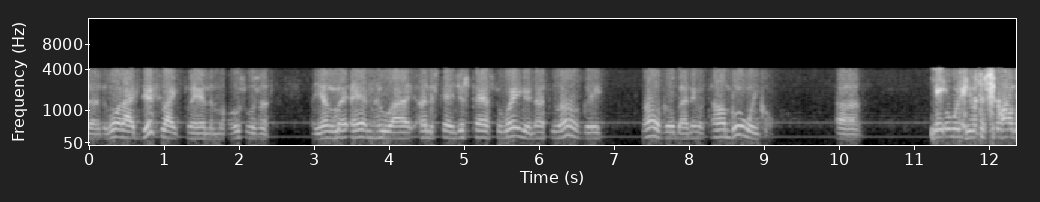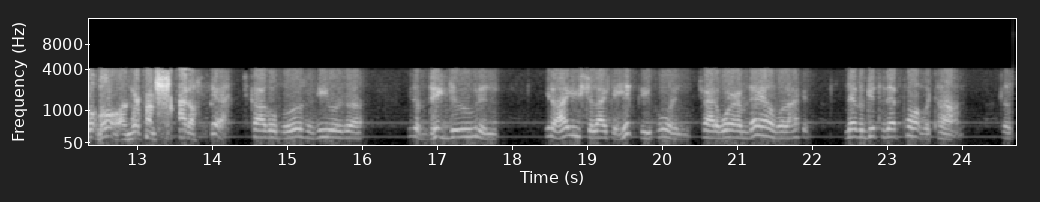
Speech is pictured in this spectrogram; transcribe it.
uh, the one I disliked playing the most was a, a young man who I understand just passed away here not too long ago, long ago by the name of Tom Boerwinkle. Uh, he, he was a Chicago Bull, and we're from Chicago. Yeah, Chicago Bulls, and he was a he's a big dude, and you know I used to like to hit people and try to wear them down. Well, I could never get to that point with Tom because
